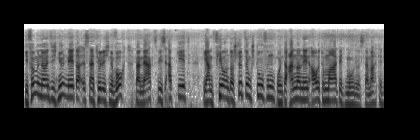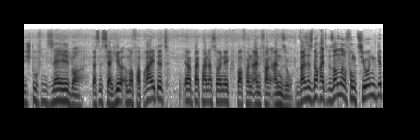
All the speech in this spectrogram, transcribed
Die 95 Newtonmeter ist natürlich eine Wucht. Man merkt, wie es abgeht. Wir haben vier Unterstützungsstufen, unter anderem den Automatikmodus. Da macht er die Stufen selber. Das ist ja hier immer verbreitet äh, bei Panasonic, war von Anfang an so. Was es noch als besondere Funktion gibt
